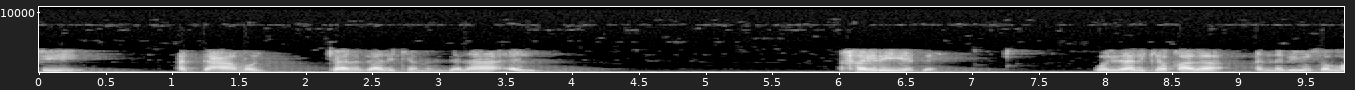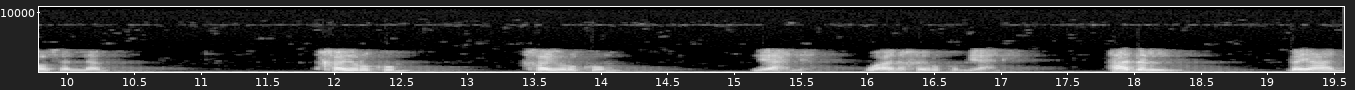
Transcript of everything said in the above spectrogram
في التعامل كان ذلك من دلائل خيريته. ولذلك قال النبي صلى الله عليه وسلم خيركم خيركم لأهله وأنا خيركم لأهلي. هذا البيان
